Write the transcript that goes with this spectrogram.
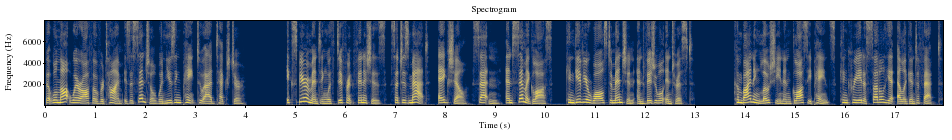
that will not wear off over time is essential when using paint to add texture. Experimenting with different finishes, such as matte, eggshell, satin, and semi gloss, can give your walls dimension and visual interest. Combining low sheen and glossy paints can create a subtle yet elegant effect.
